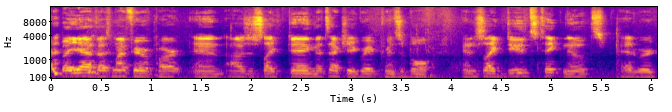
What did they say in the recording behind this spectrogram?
but yeah, that's my favorite part, and I was just like, dang, that's actually a great principle. And it's like, dudes, take notes, Edward.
